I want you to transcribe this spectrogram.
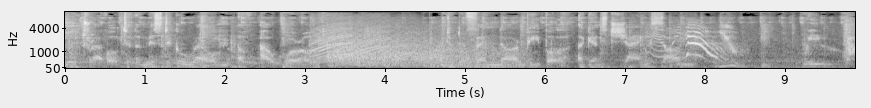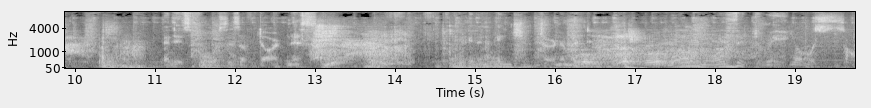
will travel to the mystical realm of Outworld to defend our people against Shang Tsung You will die. And his forces of darkness. In an ancient tournament, one more victory, Your soul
